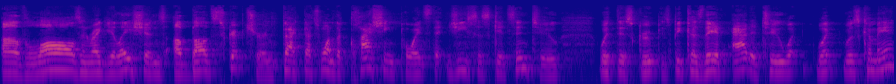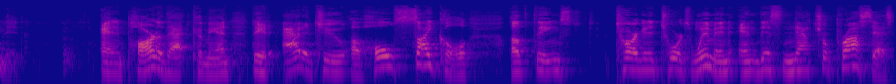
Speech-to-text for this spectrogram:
of laws and regulations above Scripture. In fact, that's one of the clashing points that Jesus gets into with this group, is because they had added to what, what was commanded. And part of that command, they had added to a whole cycle of things targeted towards women and this natural process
